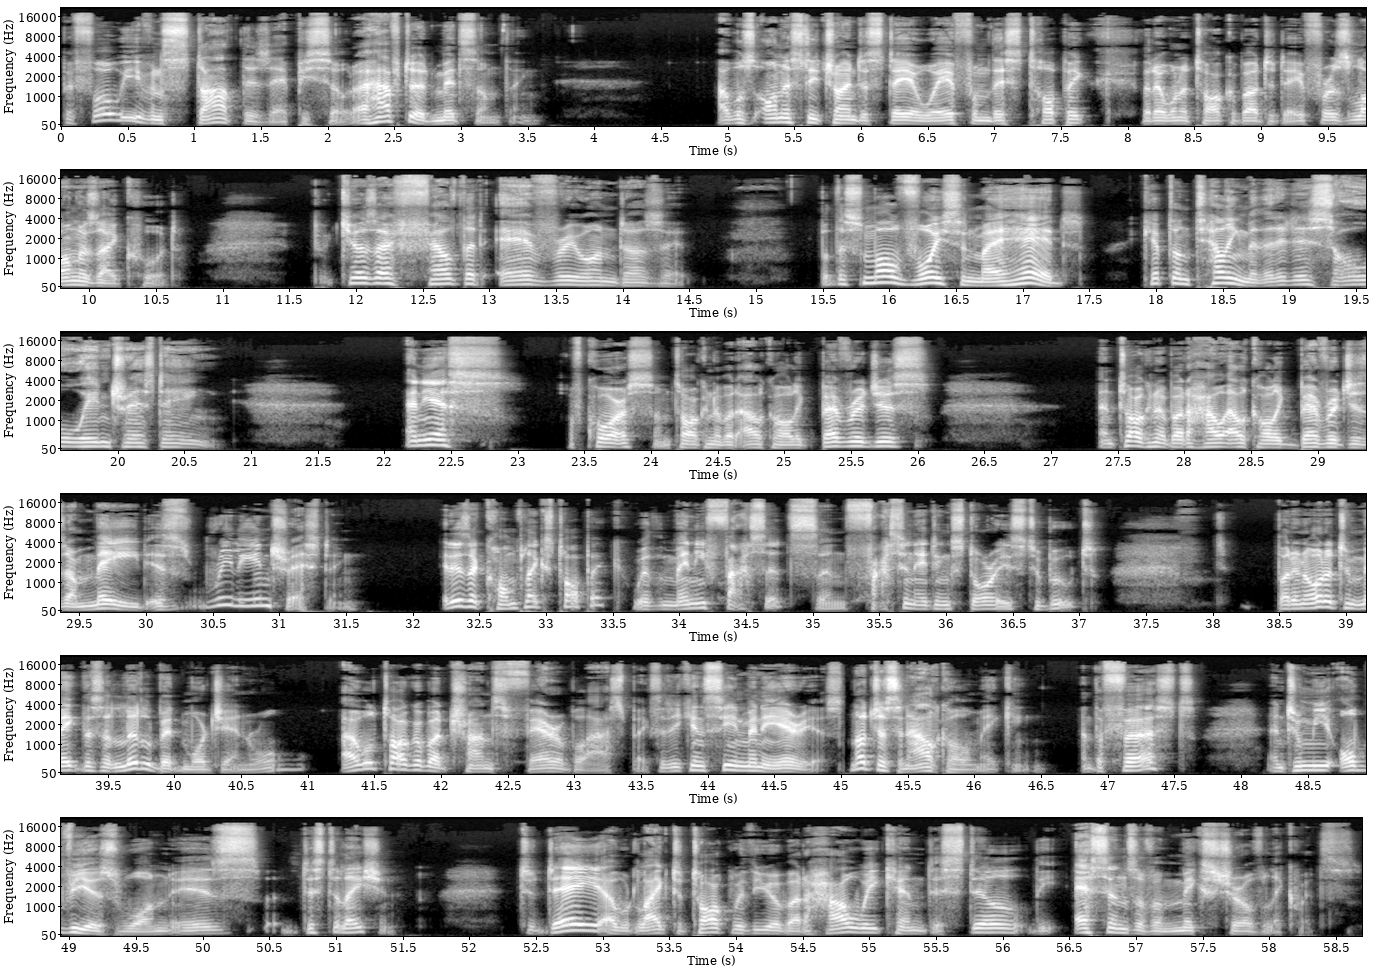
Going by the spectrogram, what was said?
Before we even start this episode, I have to admit something. I was honestly trying to stay away from this topic that I want to talk about today for as long as I could. Because I felt that everyone does it. But the small voice in my head kept on telling me that it is so interesting. And yes, of course, I'm talking about alcoholic beverages. And talking about how alcoholic beverages are made is really interesting. It is a complex topic with many facets and fascinating stories to boot. But in order to make this a little bit more general, I will talk about transferable aspects that you can see in many areas, not just in alcohol making. And the first, and to me obvious one, is distillation. Today, I would like to talk with you about how we can distill the essence of a mixture of liquids.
